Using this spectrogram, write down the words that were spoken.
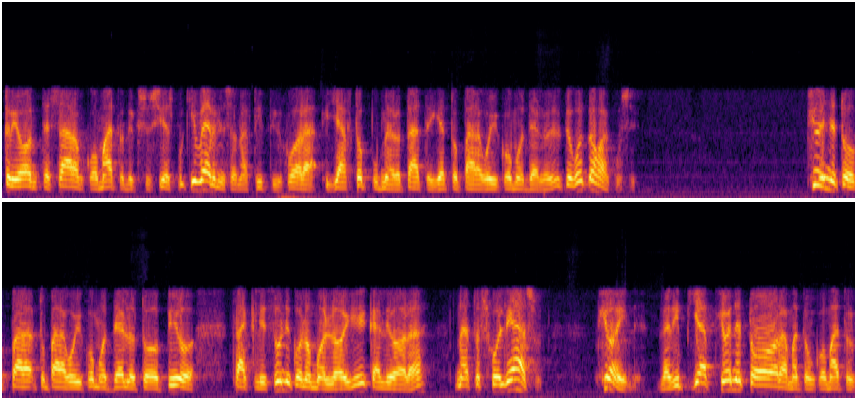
τριών-τεσσάρων κομμάτων εξουσίας που κυβέρνησαν αυτή τη χώρα για αυτό που με ρωτάτε για το παραγωγικό μοντέλο, διότι εγώ το έχω ακούσει. Ποιο είναι το, το παραγωγικό μοντέλο το οποίο θα κληθούν οι οικονομολόγοι, καλή ώρα, να το σχολιάσουν; Ποιο είναι, δηλαδή ποια, ποιο είναι το όραμα των κομμάτων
